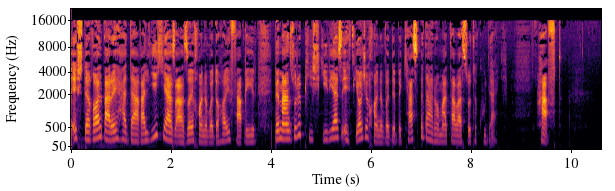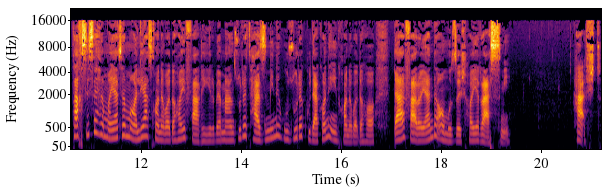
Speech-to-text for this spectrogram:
اشتغال برای حداقل یکی از اعضای خانواده های فقیر به منظور پیشگیری از احتیاج خانواده به کسب درآمد توسط کودک. 7. تخصیص حمایت مالی از خانواده های فقیر به منظور تضمین حضور کودکان این خانواده ها در فرایند آموزش های رسمی. 8.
